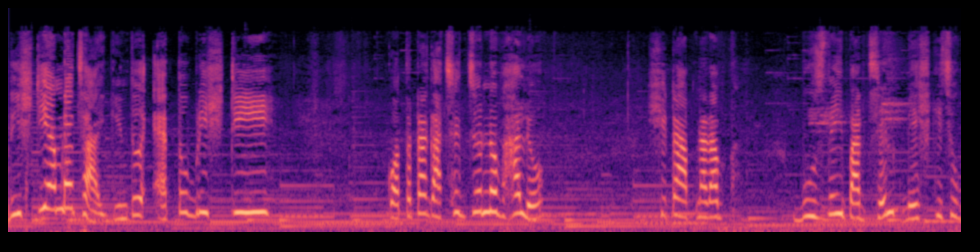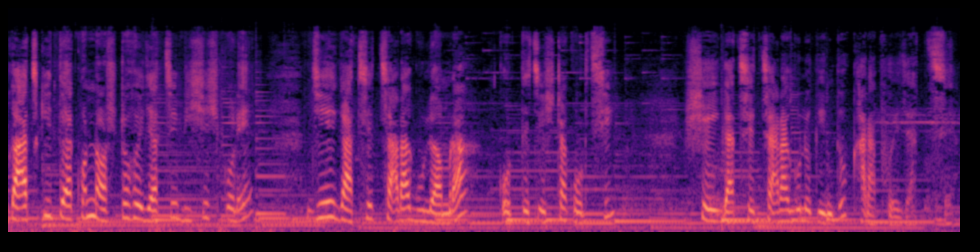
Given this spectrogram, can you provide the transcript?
বৃষ্টি আমরা চাই, কিন্তু এত বৃষ্টি কতটা গাছের জন্য ভালো, সেটা আপনারা বুঝতেই পারছেন। বেশ কিছু গাছ কিন্তু এখন নষ্ট হয়ে যাচ্ছে, বিশেষ করে যে গাছের চারাগুলো আমরা করতে চেষ্টা করছি, সেই গাছের চারাগুলো কিন্তু খারাপ হয়ে যাচ্ছে।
